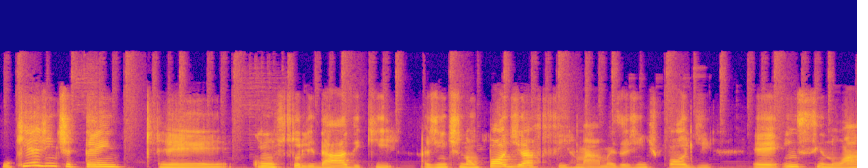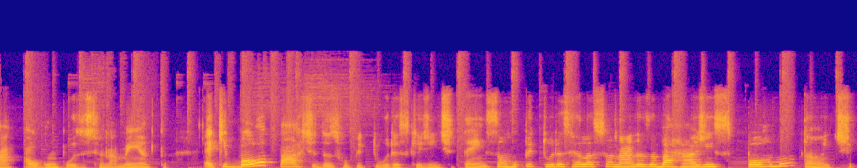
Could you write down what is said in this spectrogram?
O que a gente tem é, consolidado e que a gente não pode afirmar, mas a gente pode é, insinuar algum posicionamento, é que boa parte das rupturas que a gente tem são rupturas relacionadas a barragens por montante.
